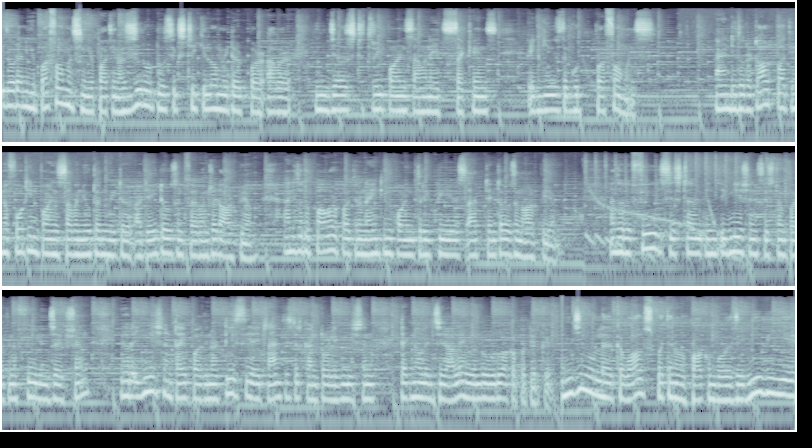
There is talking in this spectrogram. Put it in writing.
இதோட நீங்கள் பர்ஃபார்மன்ஸ் நீங்கள் பார்த்தீங்கன்னா zero to sixty kilometre per hour in just three point seven eight seconds it gives the good performance and இதோட டார்க் பார்த்தீங்கன்னா fourteen point seven newton metre at eight thousand five hundred RPM and இதோட பவர் பார்த்தீங்கன்னா nineteen point three PS at ten thousand RPM அதோட ஃபியூல் சிஸ்டம் இக்னிஷன் சிஸ்டம் பார்த்தீங்கன்னா ஃபியூல் இன்ஜெக்ஷன் இதோட இக்னிஷன் டைப் பார்த்தீங்கன்னா டிசிஐ டிரான்சிஸ்டர் கண்ட்ரோல் இக்னிஷன் டெக்னாலஜியால் இது வந்து உருவாக்கப்பட்டிருக்கு. இன்ஜின் உள்ள இருக்க வால்வ்ஸ் பற்றி நம்ம பார்க்கும்போது விவிஏ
